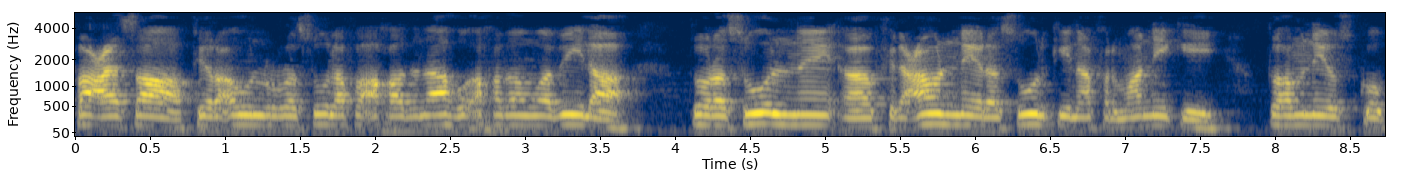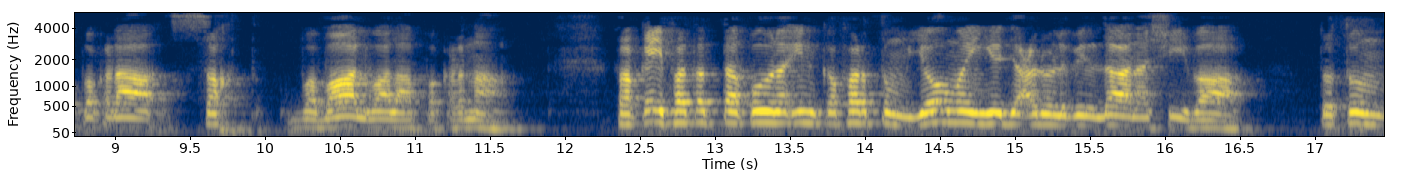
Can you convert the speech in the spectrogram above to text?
فعصا فرعون الرسول فاخذناه اخذا وبيلا۔ تو رسول نے فرعون نے رسول کی نافرمانی کی، تو ہم نے اس کو پکڑا سخت وبال والا پکڑنا۔ فکیف تتقون ان کفرتم یوما یجعل البلدان شیبا تو تم،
